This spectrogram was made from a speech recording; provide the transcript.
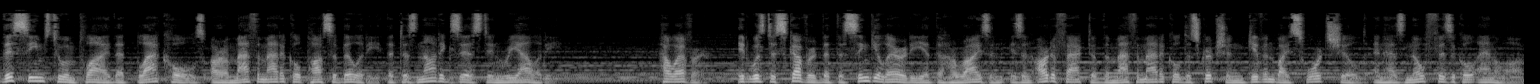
This seems to imply that black holes are a mathematical possibility that does not exist in reality. However, It was discovered that the singularity at the horizon is an artifact of the mathematical description given by Schwarzschild and has no physical analog.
